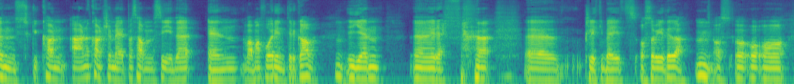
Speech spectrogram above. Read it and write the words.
ønsker kan, er nok kanskje mer på samme side enn hva man får inntrykk av. Igjen eh, ref eh, clickbates og så videre, da. S- og, og, og,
